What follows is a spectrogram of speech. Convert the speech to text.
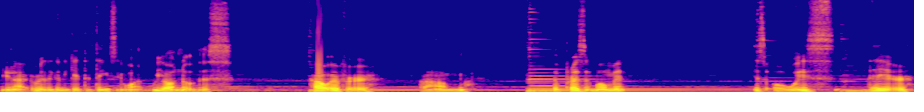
You're not really going to get the things you want. We all know this. However, um, the present moment is always there,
